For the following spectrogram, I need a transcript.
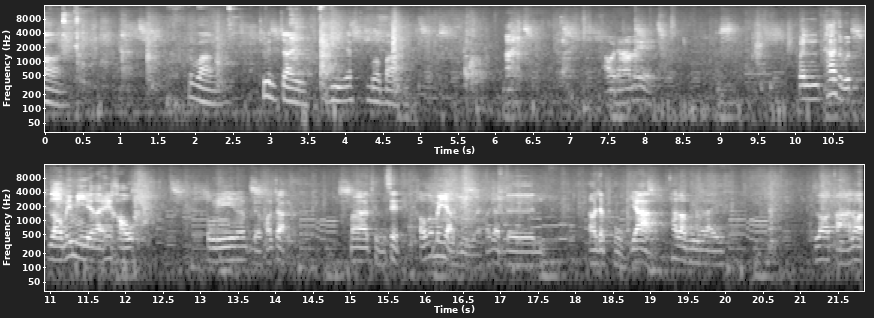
การ ระหว่างชื่นใจ vs บัวบานอะเอาน้ำให้มันถ้าสมมติเราไม่มีอะไรให้เขาตรงนี้นะเดี๋ยวเขาจะมาถึงเสร็จเขาก็ไม่อยากอยู่ไงเขาจะเดิน เราจะผูกยาก ถ้าเรามีอะไรล่อตาล่อ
